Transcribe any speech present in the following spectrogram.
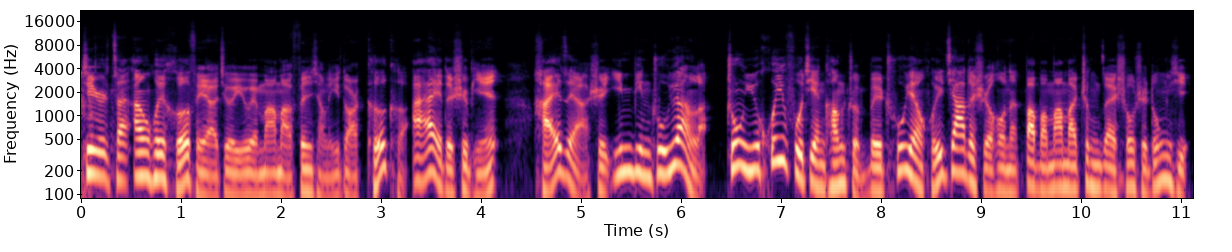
近日在安徽合肥啊，就有一位妈妈分享了一段可可爱爱的视频，孩子呀是因病住院了。终于恢复健康，准备出院回家的时候呢，爸爸妈妈正在收拾东西，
